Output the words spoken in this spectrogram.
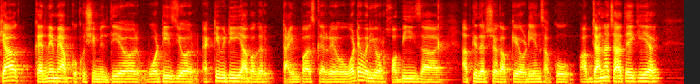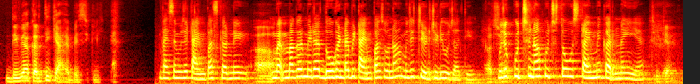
क्या करने में आपको खुशी मिलती है और व्हाट इज़ योर एक्टिविटी आप अगर टाइम पास कर रहे हो वॉट एवर योर हॉबीज़ आर आपके दर्शक आपके ऑडियंस आपको आप जानना चाहते हैं कि यार दिव्या करती क्या है बेसिकली वैसे मुझे टाइम पास करने हाँ। म- मगर मेरा दो घंटा भी टाइम पास होना मुझे चिड़चिड़ी हो जाती है। अच्छा। मुझे कुछ ना कुछ तो उस टाइम में करना ही है। ठीक है।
